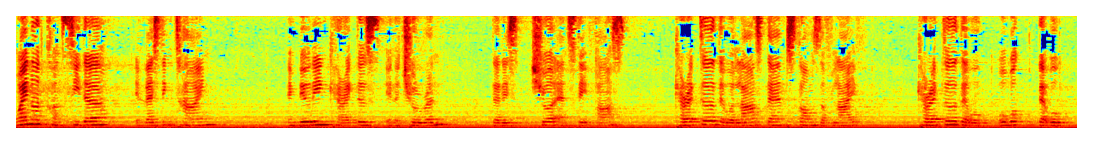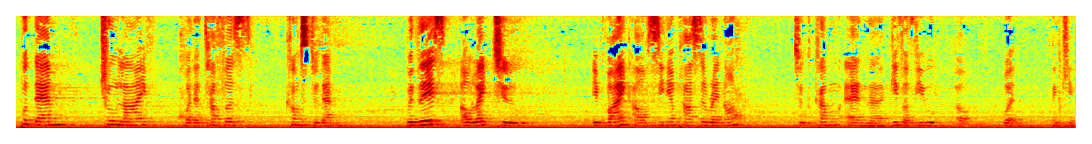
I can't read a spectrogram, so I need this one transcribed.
Why not consider investing time in building characters in the children that is sure and steadfast? Character that will last them storms of life. Character that will over, that will put them through life when the toughest comes to them. With this, I would like to invite our senior pastor Renan to come and uh, give a few uh, words. Thank you.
